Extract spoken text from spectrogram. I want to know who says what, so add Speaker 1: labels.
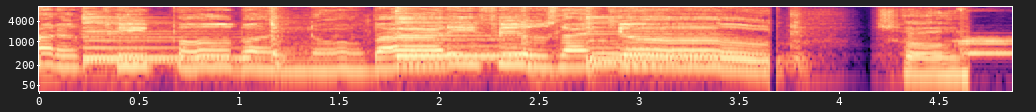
Speaker 1: lot of people, but nobody feels like you. So.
